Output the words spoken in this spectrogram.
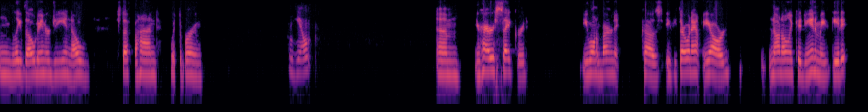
And leave the old energy and the old stuff behind with the broom. yep. Um, your hair is sacred. You want to burn it because if you throw it out in the yard, not only could your enemies get it,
